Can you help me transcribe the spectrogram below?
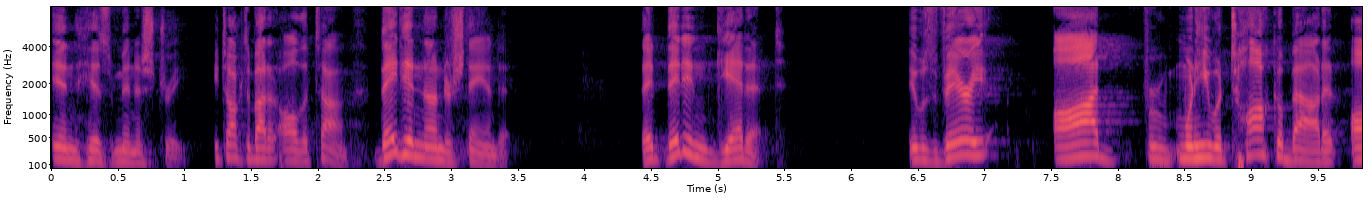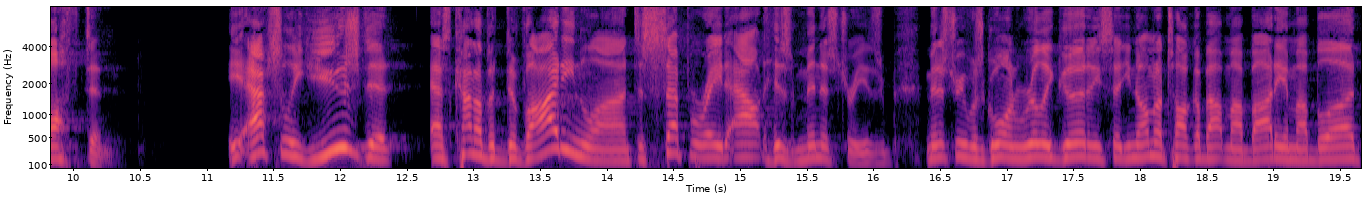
in his ministry. He talked about it all the time. They didn't understand it, they, they didn't get it. It was very odd for when he would talk about it often. He actually used it as kind of a dividing line to separate out his ministry. His ministry was going really good, and he said, You know, I'm gonna talk about my body and my blood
